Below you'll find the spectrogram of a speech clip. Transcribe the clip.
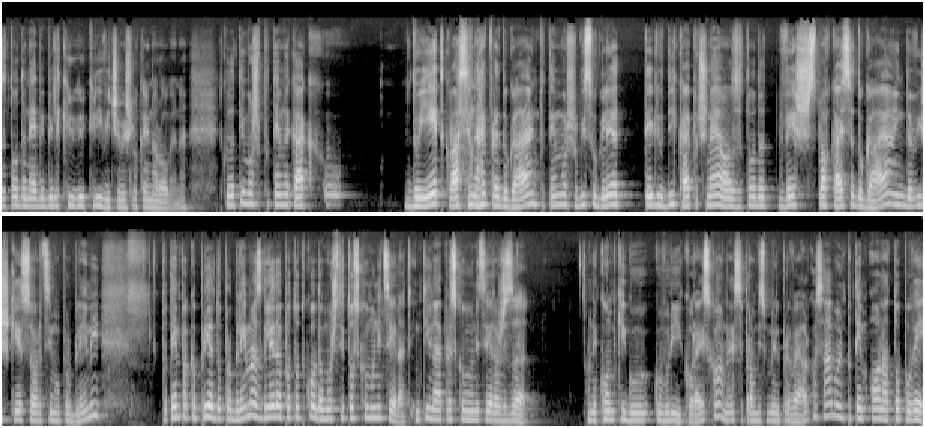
zato da ne bi bili krivi, če bi šlo kaj narobe. Ne? Tako da ti moš potem nekako dojeti, kaj se najprej dogaja, in potem moraš v bistvu gledati te ljudi, kaj počnejo, zato da veš, sploh, kaj se dogaja in da viš, kje so recimo problemi. Potem pa, ko pride do problema, zgleda pa to tako, da moš ti to skomunicirati. In ti najprej skomuniciraš z nekom, ki go, govori korejsko, ne, se pravi, mi smo imeli prevajalko s sabo in potem ona to pove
